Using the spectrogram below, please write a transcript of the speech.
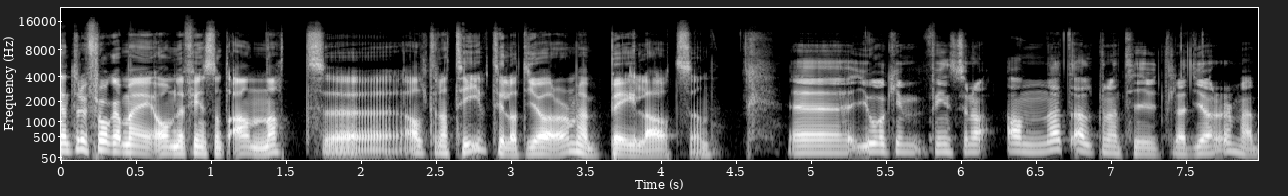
inte du fråga mig om det finns något annat eh, alternativ till att göra de här bailoutsen? Eh, Joakim, finns det något annat alternativ till att göra de här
